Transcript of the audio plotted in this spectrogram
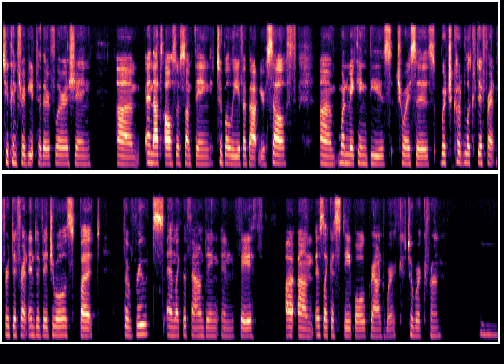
to contribute to their flourishing. Um, and that's also something to believe about yourself um, when making these choices, which could look different for different individuals, but the roots and like the founding in faith uh, um, is like a stable groundwork to work from. Mm.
